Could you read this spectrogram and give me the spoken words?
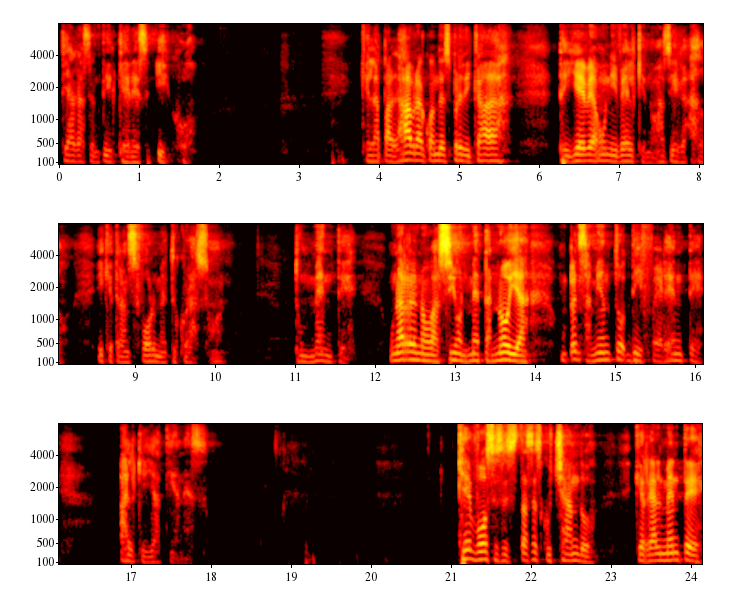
te haga sentir que eres hijo que la palabra cuando es predicada te lleve a un nivel que no has llegado y que transforme tu corazón, tu mente, una renovación, metanoia, un pensamiento diferente al que ya tienes. ¿Qué voces estás escuchando que realmente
